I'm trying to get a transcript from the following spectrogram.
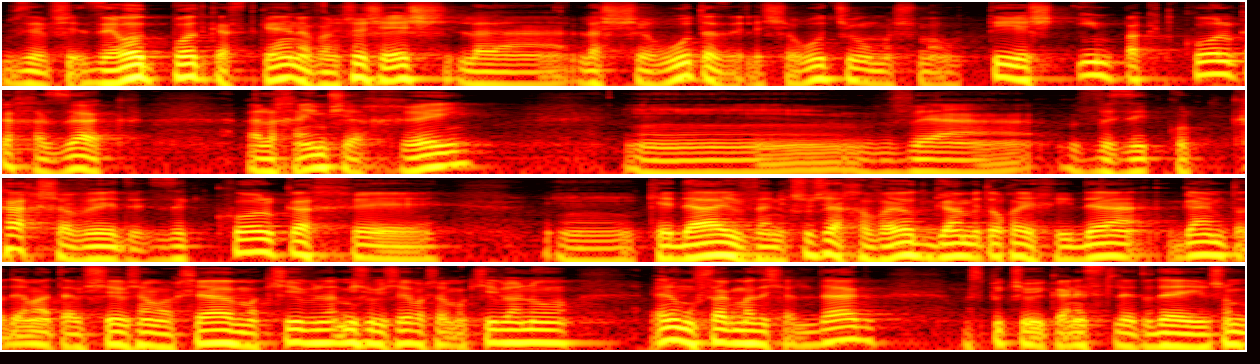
זה, זה עוד פודקאסט, כן? אבל אני חושב שיש לשירות הזה, לשירות שהוא משמעותי, יש אימפקט כל כך חזק על החיים שאחרי, אה, וה, וזה כל כך שווה את זה, זה כל כך אה, אה, כדאי, ואני חושב שהחוויות גם בתוך היחידה, גם אם אתה יודע מה, אתה יושב שם עכשיו, מקשיב, מישהו יושב עכשיו, מקשיב לנו, אין לו מושג מה זה שלדג, מספיק שהוא ייכנס, אתה יודע, ירשום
